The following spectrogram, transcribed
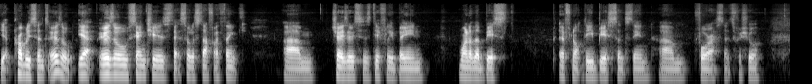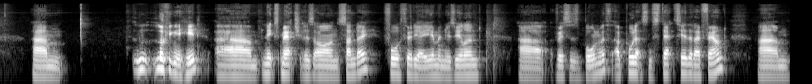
Yeah, probably since Özil. Yeah, Özil, Sanchez, that sort of stuff. I think um Jesus has definitely been one of the best if not the best since then um, for us. That's for sure. Um, looking ahead, um, next match is on Sunday, 4:30 a.m. in New Zealand uh, versus Bournemouth. I pulled out some stats here that I found. Um,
